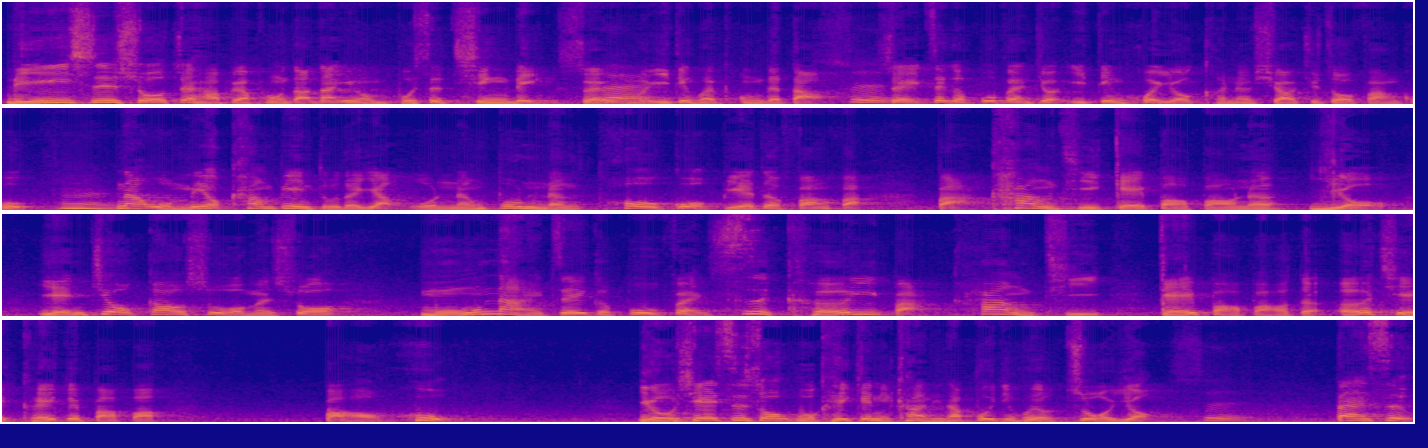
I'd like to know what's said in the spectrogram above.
李医师说最好不要碰到，但因为我们不是清零，所以我们一定会碰得到，是，所以这个部分就一定会有可能需要去做防护。嗯，那我没有抗病毒的药，我能不能透过别的方法把抗体给宝宝呢？有。研究告诉我们说，母奶这个部分是可以把抗体给宝宝的，而且可以给宝宝保护。有些是说我可以给你抗体，它不一定会有作用。是，但是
